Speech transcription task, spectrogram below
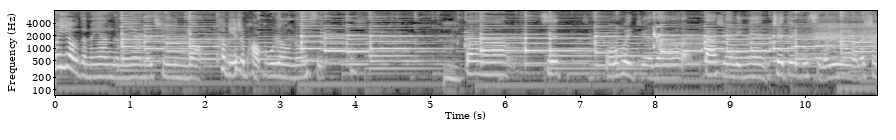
非要怎么样怎么样的去运动，特别是跑步这种东西。嗯当然了，其实我会觉得大学里面最对不起的就是我的身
